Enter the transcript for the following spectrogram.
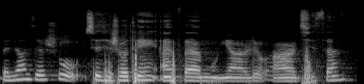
本章结束，谢谢收听 FM 幺二六二二七三。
